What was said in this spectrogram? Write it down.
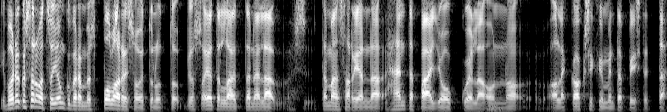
Niin voidaanko sanoa, että se on jonkun verran myös polarisoitunut, jos ajatellaan, että näillä tämän sarjan häntäpään joukkueilla on no, alle 20 pistettä,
